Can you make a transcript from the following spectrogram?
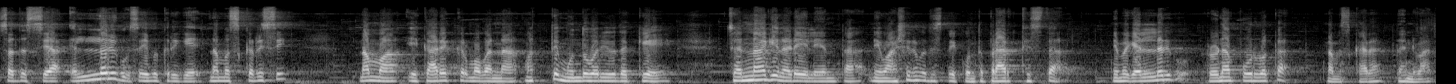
ಸದಸ್ಯ ಎಲ್ಲರಿಗೂ ಸೇವಕರಿಗೆ ನಮಸ್ಕರಿಸಿ ನಮ್ಮ ಈ ಕಾರ್ಯಕ್ರಮವನ್ನು ಮತ್ತೆ ಮುಂದುವರಿಯುವುದಕ್ಕೆ ಚೆನ್ನಾಗಿ ನಡೆಯಲಿ ಅಂತ ನೀವು ಆಶೀರ್ವದಿಸಬೇಕು ಅಂತ ಪ್ರಾರ್ಥಿಸ್ತಾ ನಿಮಗೆಲ್ಲರಿಗೂ ಋಣಪೂರ್ವಕ ನಮಸ್ಕಾರ, ಧನ್ಯವಾದ.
